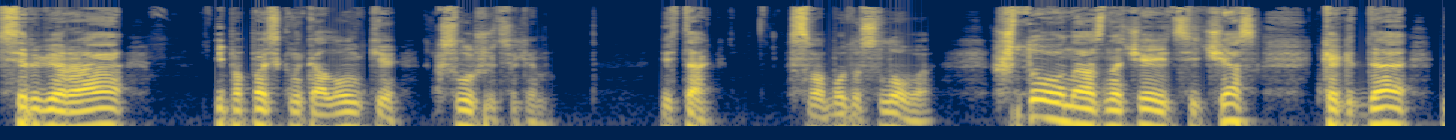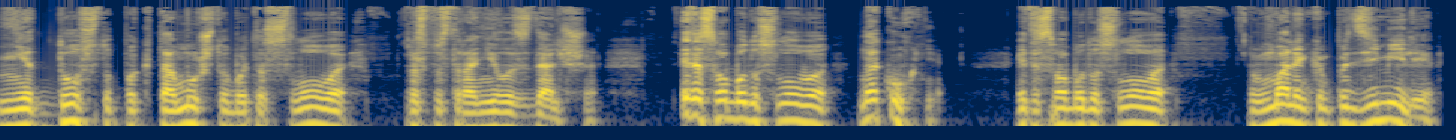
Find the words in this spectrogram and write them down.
сервера и попасть на колонки к слушателям. Итак, свобода слова. Что она означает сейчас, когда нет доступа к тому, чтобы это слово распространилось дальше? Это свобода слова на кухне. Это свобода слова в маленьком подземелье,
